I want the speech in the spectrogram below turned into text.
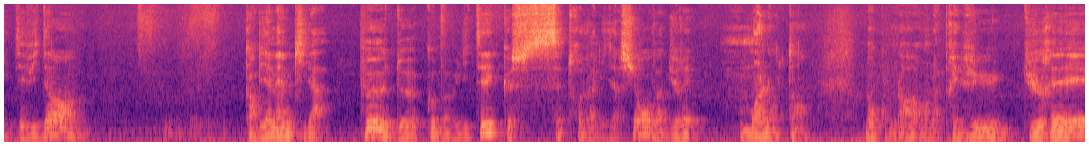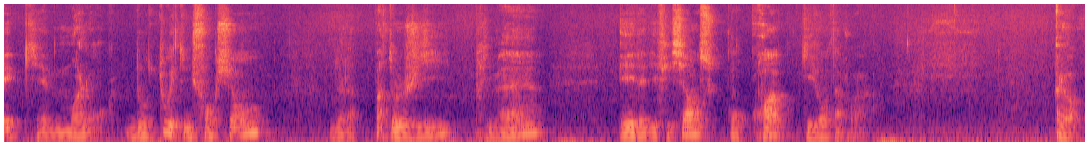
est évident, quand bien même qu'il a peu de comorbidité, que cette revalidation va durer moins longtemps. Donc on a, on a prévu une durée qui est moins longue. Donc tout est une fonction de la pathologie primaire et les déficiences qu'on croit qu'ils vont avoir. Alors,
